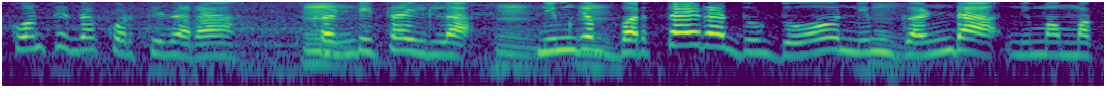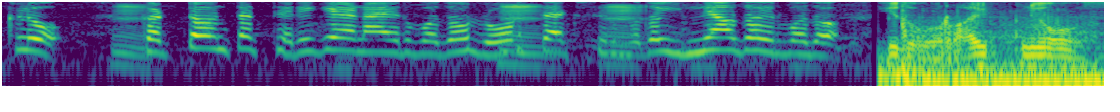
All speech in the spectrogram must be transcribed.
ಅಕೌಂಟಿಂದ ಕೊಡ್ತಿದಾರಾ? ಖಂಡಿತ ಇಲ್ಲ. ನಿಮ್ಗೆ ಬರ್ತಾ ಇರೋ ದುಡ್ಡು ನಿಮ್ ಗಂಡ ನಿಮ್ಮ ಮಕ್ಕಳು ಕಟ್ಟೋ ಅಂತ ತೆರಿಗೆ ಹಣ ಇರ್ಬೋದು ರೋಡ್ ಟ್ಯಾಕ್ಸ್ ಇರ್ಬೋದು ಇನ್ಯಾವುದೋ ಇರ್ಬೋದು. ಇದು ರೈಟ್ ನ್ಯೂಸ್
